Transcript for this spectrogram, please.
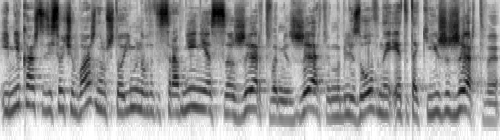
И мне кажется здесь очень важным, что именно вот это сравнение с жертвами, с жертвами мобилизованные, это такие же жертвы.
